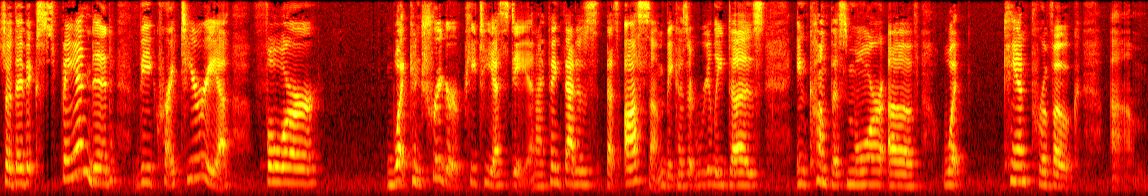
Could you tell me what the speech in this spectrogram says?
So they've expanded the criteria for what can trigger PTSD and I think that is that's awesome because it really does encompass more of what can provoke um,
